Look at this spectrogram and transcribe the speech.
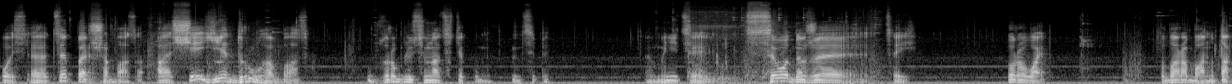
Ось, е, це перша база. А ще є друга база. Зроблю 17 акумів, в принципі. Е, Мені це. Сьогодні вже цей. Скоро вайп. По барабану. Так.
